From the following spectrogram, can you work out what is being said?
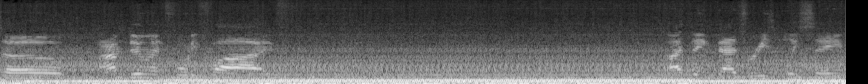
So I'm doing 45. I think that's reasonably safe.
